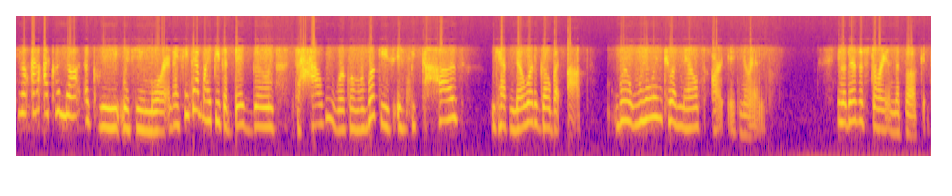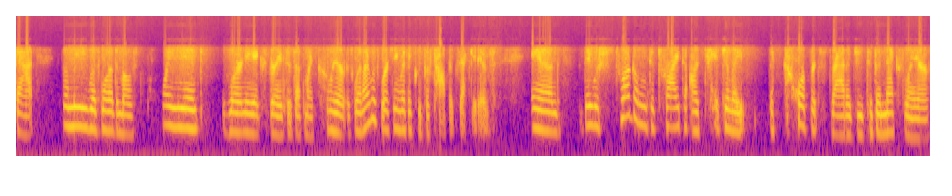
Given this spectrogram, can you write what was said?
you know, I, I could not agree with you more. And I think that might be the big boon to how we work when we're rookies is because we have nowhere to go but up. We're willing to announce our ignorance. You know, there's a story in the book that for me was one of the most poignant learning experiences of my career is when I was working with a group of top executives and they were struggling to try to articulate the corporate strategy to the next layer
